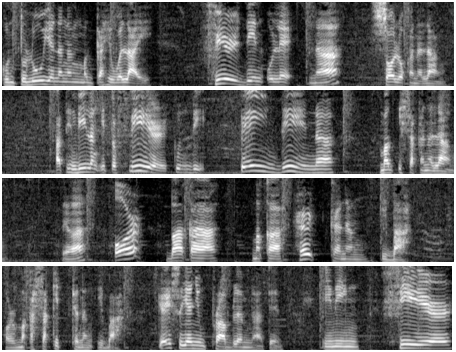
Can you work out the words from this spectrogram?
kung tuluyan na ngang magkahiwalay, fear din uli na solo ka na lang. At hindi lang ito fear, kundi pain din na mag-isa ka na lang. Di ba? Or baka maka-hurt ka ng iba or makasakit ka ng iba. Okay? So yan yung problem natin. Ining fear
